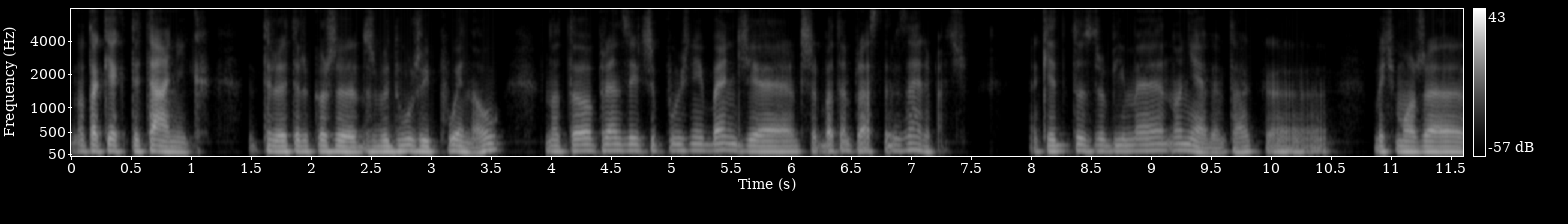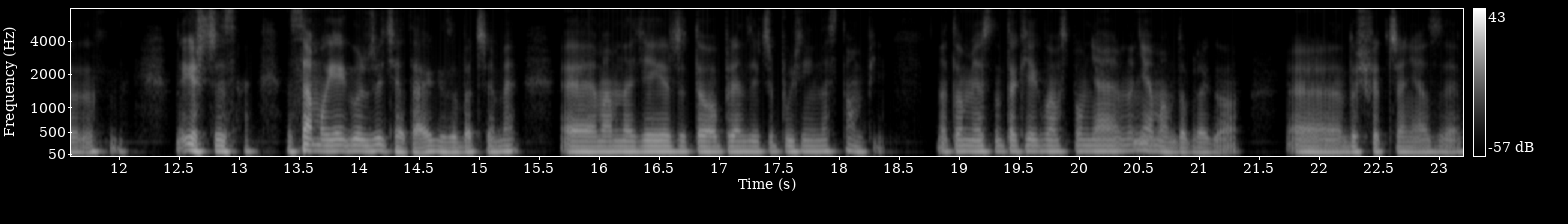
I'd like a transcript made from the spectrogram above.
no tak jak Titanic, tyle tylko, że żeby dłużej płynął, no to prędzej czy później będzie trzeba ten plaster zerwać. A kiedy to zrobimy? No nie wiem, tak? E, Być może no jeszcze za, za mojego życia, tak? Zobaczymy. E, Mam nadzieję, że to prędzej czy później nastąpi. Natomiast, no tak jak wam wspomniałem, no nie mam dobrego doświadczenia z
